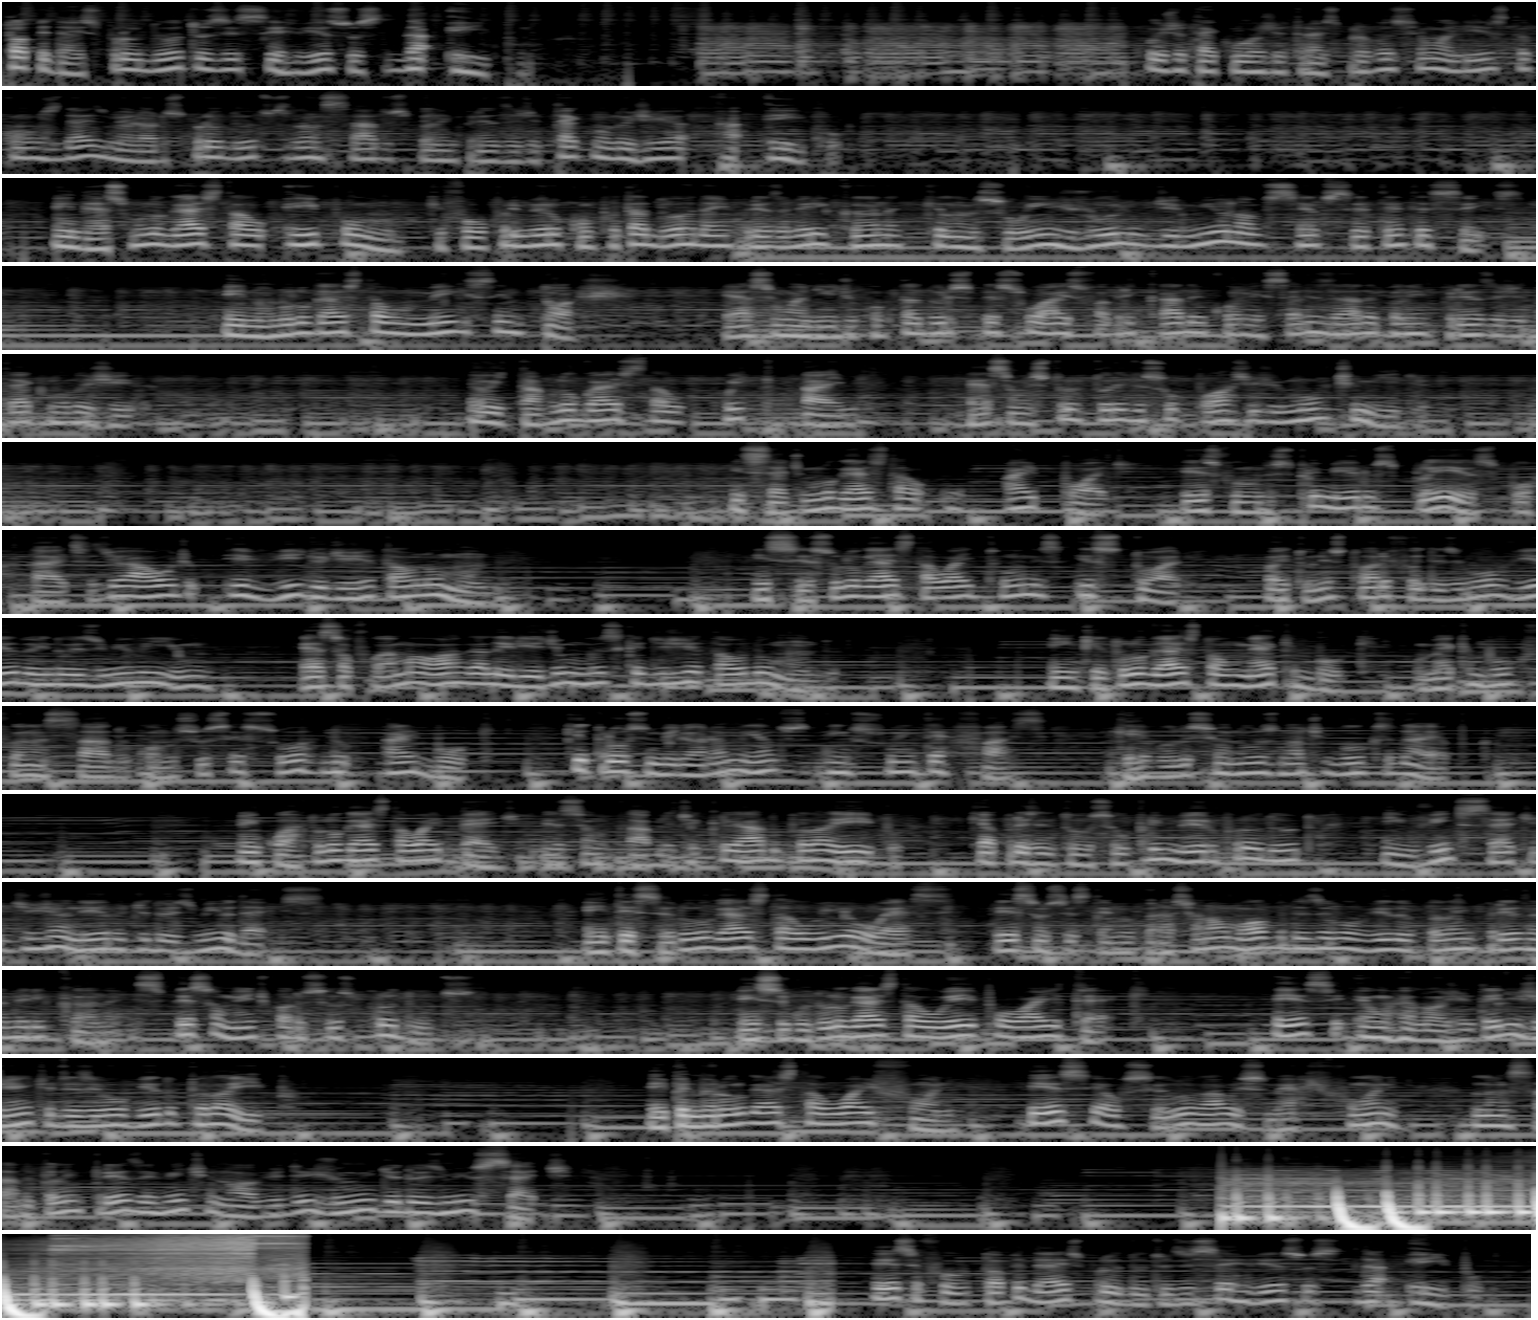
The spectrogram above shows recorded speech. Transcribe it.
Top 10 produtos e serviços da Apple. Hoje o TechWord traz para você uma lista com os 10 melhores produtos lançados pela empresa de tecnologia a Apple. Em décimo lugar está o Apple I, que foi o primeiro computador da empresa americana que lançou em julho de 1976. Em nono lugar está o Macintosh, essa é uma linha de computadores pessoais fabricada e comercializada pela empresa de tecnologia. Em oitavo lugar está o QuickTime. Essa é uma estrutura de suporte de multimídia. Em sétimo lugar está o iPod. Esse foi um dos primeiros players portáteis de áudio e vídeo digital no mundo. Em sexto lugar está o iTunes Store. O iTunes Store foi desenvolvido em 2001 essa foi a maior galeria de música digital do mundo. Em quinto lugar está o MacBook. O MacBook foi lançado como sucessor do iBook, que trouxe melhoramentos em sua interface, que revolucionou os notebooks da época. Em quarto lugar está o iPad. Esse é um tablet criado pela Apple, que apresentou seu primeiro produto em 27 de janeiro de 2010. Em terceiro lugar está o iOS. Esse é um sistema operacional móvel desenvolvido pela empresa americana, especialmente para os seus produtos. Em segundo lugar está o Apple iTrack. Esse é um relógio inteligente desenvolvido pela Apple. Em primeiro lugar está o iPhone. Esse é o celular, o smartphone, lançado pela empresa em 29 de junho de 2007. Esse foi o top 10 produtos e serviços da Apple.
